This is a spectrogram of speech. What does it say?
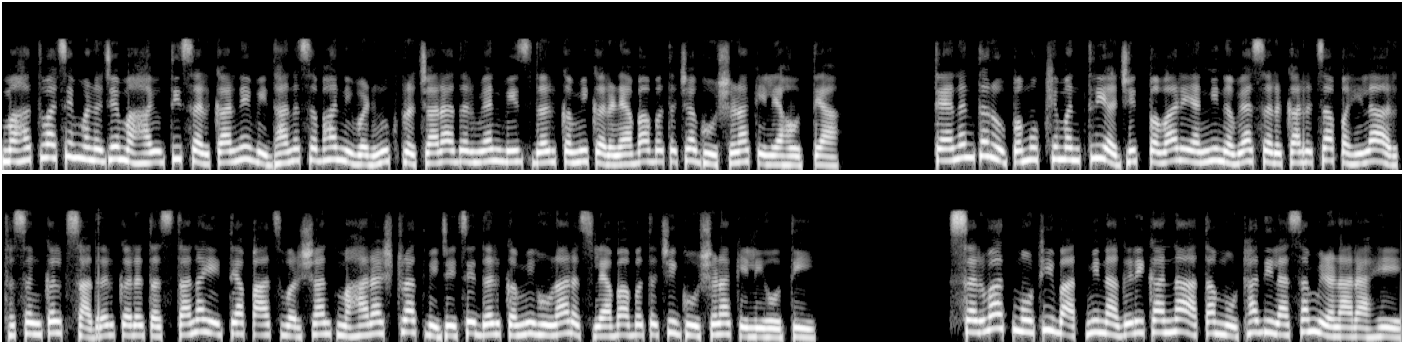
महत्त्वाचे म्हणजे महायुती सरकारने विधानसभा निवडणूक प्रचारादरम्यान वीज दर कमी करण्याबाबतच्या घोषणा केल्या होत्या. त्यानंतर उपमुख्यमंत्री अजित पवार यांनी नव्या सरकारचा पहिला अर्थसंकल्प सादर करत असताना येत्या पाच वर्षांत महाराष्ट्रात विजेचे दर कमी होणार असल्याबाबतची घोषणा केली होती. सर्वात मोठी बातमी नागरिकांना आता मोठा दिलासा मिळणार आहे.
